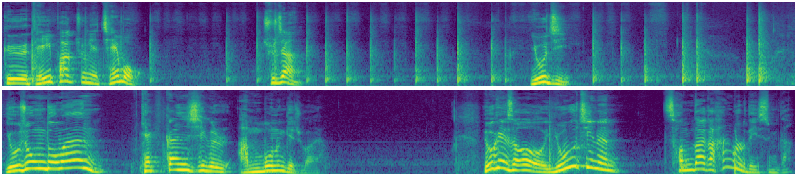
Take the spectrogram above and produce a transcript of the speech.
그 대입학 중에 제목, 주장, 요지, 요 정도만 객관식을 안 보는 게 좋아요. 여기서 요지는 선다가 한글로 돼 있습니다.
